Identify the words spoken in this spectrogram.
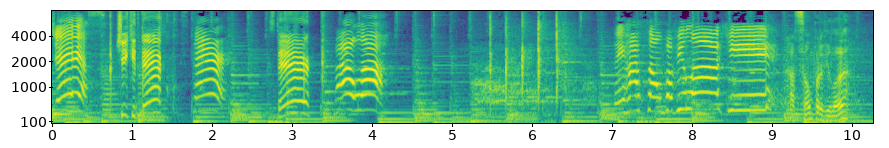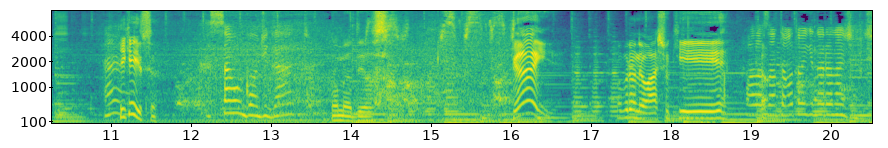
Gêmeas! tic-teco, Esther! Esther. Paula! Tem ração pra vilã aqui! Ração pra vilã? O que, que é isso? Ração, gol de gato. Oh meu Deus. Ganhe! Ô Bruno, eu acho que. Elas não estão tão ignorando a gente.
